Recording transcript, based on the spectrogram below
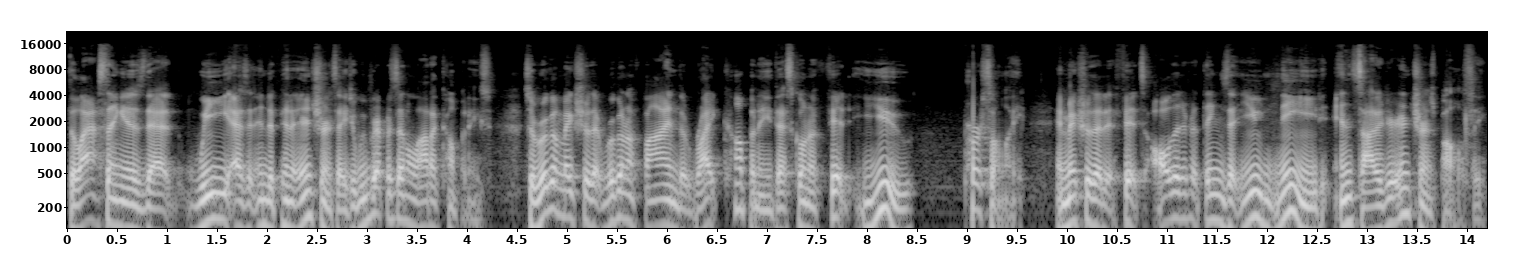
the last thing is that we, as an independent insurance agent, we represent a lot of companies. So we're going to make sure that we're going to find the right company that's going to fit you personally and make sure that it fits all the different things that you need inside of your insurance policy.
